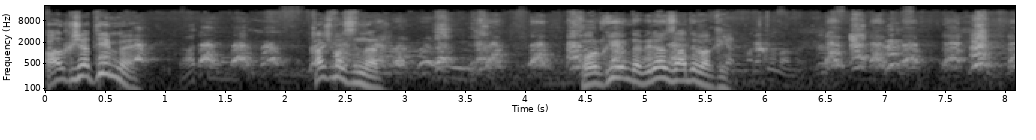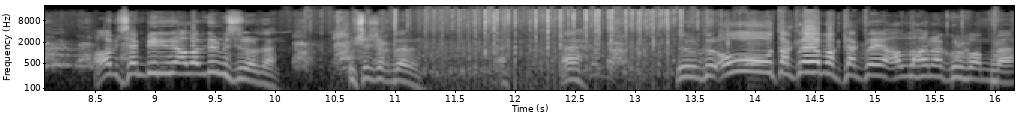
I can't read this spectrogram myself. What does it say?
Alkış atayım mı? Kaçmasınlar. Korkuyorum da biraz hadi bakayım. Abi sen birini alabilir misin oradan? Uçacakların. Heh, heh. Dur dur. Oo taklaya bak taklaya. Allah'ına kurban be.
